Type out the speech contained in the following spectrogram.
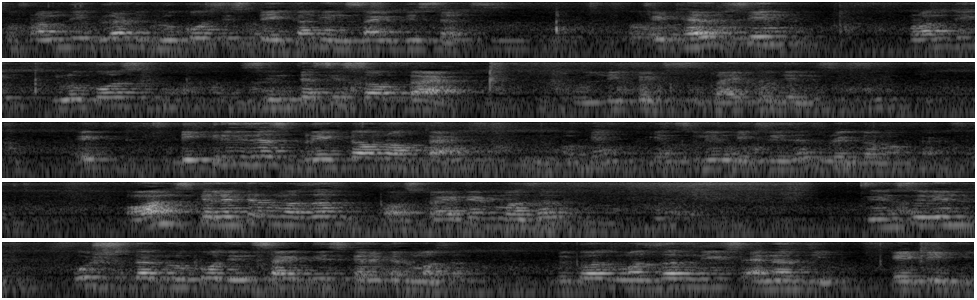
So from the blood, glucose is taken inside the cells. It helps in from the glucose synthesis of fat, lipids, lipogenesis it decreases breakdown of fat. Okay, insulin decreases breakdown of fat. On skeletal muscle or striated muscle, insulin push the glucose inside the skeletal muscle because muscle needs energy, ATP,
